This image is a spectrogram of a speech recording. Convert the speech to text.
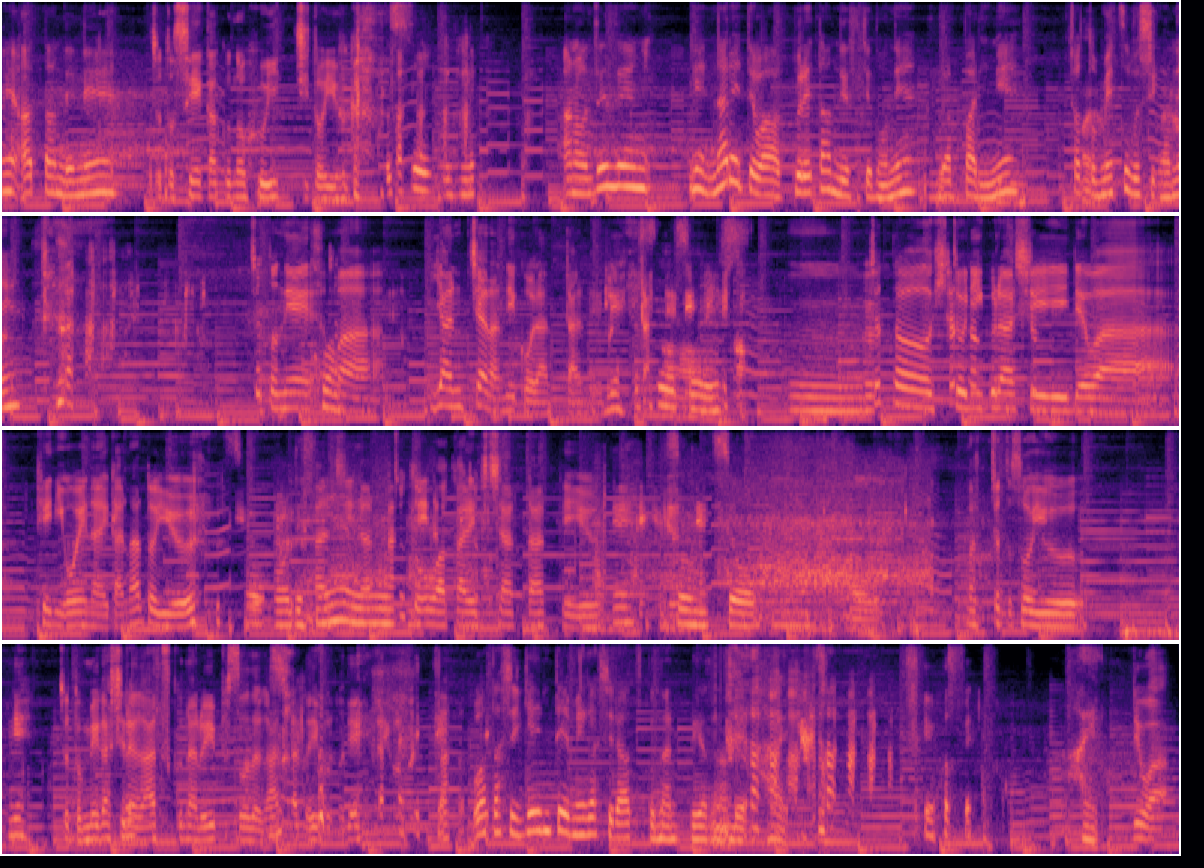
ね、あったんでね。ちょっと性格の不一致というか、そうですね。あの、全然、ね、慣れてはくれたんですけどね、やっぱりね、ちょっと目つぶしがね、ちょっとね、まあ、やんちゃな猫だったんでね。そうそうです。うーん、ちょっと一人暮らしでは手に負えないかなというそうです感じになって、ね。ちょっとお別れしちゃったっていうね。そうなんですよ。まあ、ちょっとそういう、ね、ちょっと目頭が熱くなるエピソードがあったということで、あ 私限定目頭熱くなるやつなんで、はい。すいません。はい。では、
